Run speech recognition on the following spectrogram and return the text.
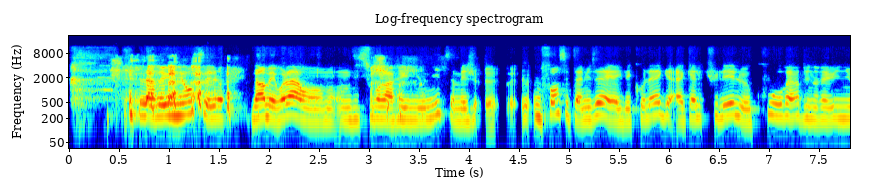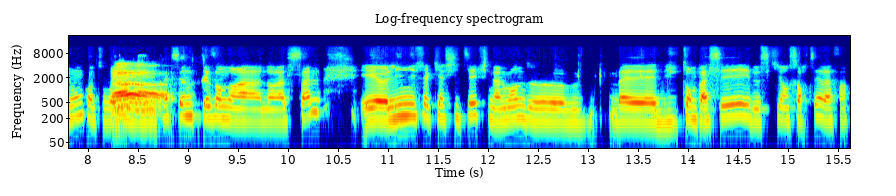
la réunion, c'est. Non, mais voilà, on, dit souvent la réunionnite, mais euh, une fois, on s'est amusé avec des collègues à calculer le coût horaire d'une réunion quand on voyait les ah. personnes présentes dans la, dans la salle et euh, l'inefficacité finalement de, bah, du temps passé et de ce qui en sortait à la fin.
